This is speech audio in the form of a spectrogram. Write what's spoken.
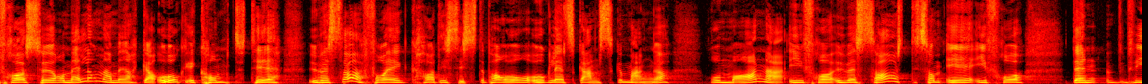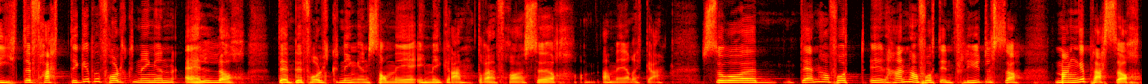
fra Sør- og Mellom-Amerika òg er kommet til USA. For jeg har de siste par årene òg lest ganske mange romaner fra USA som er fra den hvite, fattige befolkningen eller den befolkningen som er immigranter fra Sør-Amerika. Så eh, har fått, eh, han har fått innflytelse mange plasser.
